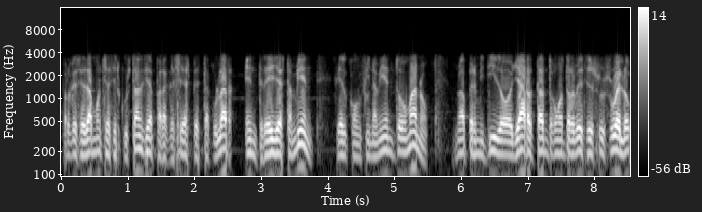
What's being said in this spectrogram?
porque se dan muchas circunstancias para que sea espectacular, entre ellas también que el confinamiento humano no ha permitido hollar tanto como otras veces su suelo,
